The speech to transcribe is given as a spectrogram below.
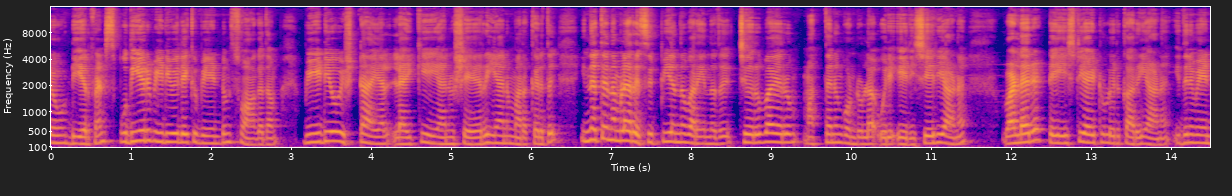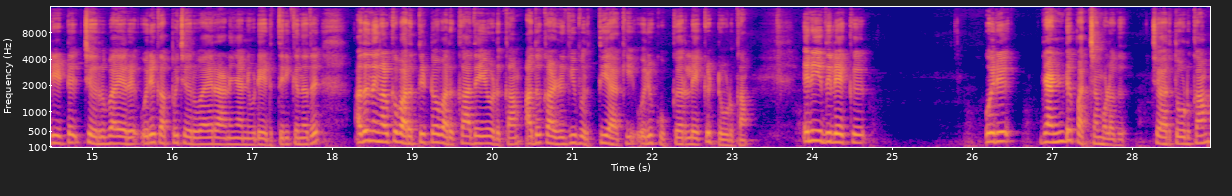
ഹലോ ഡിയർ ഫ്രണ്ട്സ് പുതിയൊരു വീഡിയോയിലേക്ക് വീണ്ടും സ്വാഗതം. വീഡിയോ ഇഷ്ടമായാൽ ലൈക്ക് ചെയ്യാനും ഷെയർ ചെയ്യാനും മറക്കരുത്. ഇന്നത്തെ നമ്മളെ റെസിപ്പി എന്ന് പറയുന്നത് ചെറുപയറും മത്തനും കൊണ്ടുള്ള ഒരു എരിശ്ശേരിയാണ്. വളരെ ടേസ്റ്റി ആയിട്ടുള്ളൊരു കറിയാണ്. ഇതിന് വേണ്ടിയിട്ട് ചെറുപയർ ഒരു കപ്പ് ചെറുപയറാണ് ഇവിടെ എടുത്തിരിക്കുന്നത്. അത് നിങ്ങൾക്ക് വറുത്തിട്ടോ വറുക്കാതെയോ എടുക്കാം. അത് കഴുകി വൃത്തിയാക്കി ഒരു കുക്കറിലേക്ക് ഇട്ട് കൊടുക്കാം. ഇനി ഇതിലേക്ക് ഒരു രണ്ട് പച്ചമുളക് ചേർത്ത് കൊടുക്കാം.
